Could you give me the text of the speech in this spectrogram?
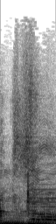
I'm so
